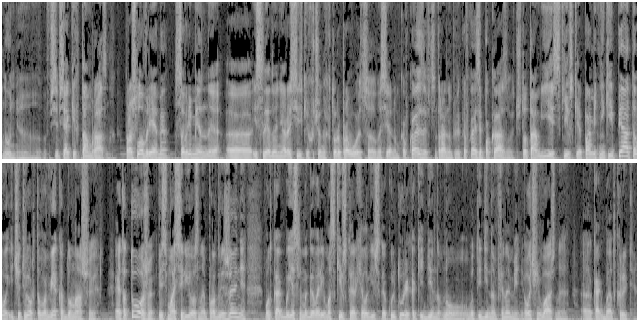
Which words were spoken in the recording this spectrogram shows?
ну, все, всяких там разных. Прошло время, современные э, исследования российских ученых, которые проводятся на Северном Кавказе, в Центральном Предкавказе, показывают, что там есть скифские памятники и 5 и 4 века до нашей это тоже весьма серьезное продвижение. Вот как бы, если мы говорим о скифской археологической культуре как едином, ну, вот едином феномене, очень важное э, как бы открытие.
